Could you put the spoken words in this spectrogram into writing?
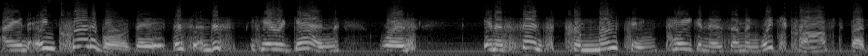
I mean, incredible. The, this and this here again was, in a sense, promoting paganism and witchcraft, but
